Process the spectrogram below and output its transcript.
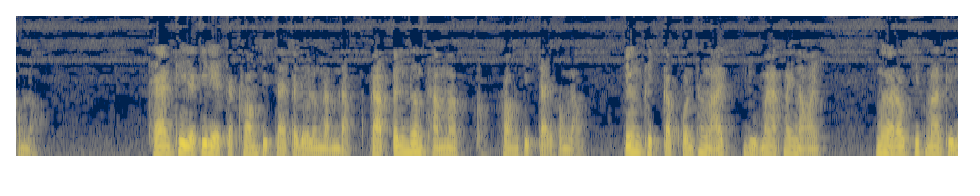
ของเรา แทนที่จะกิเลสจะครองจิตใจไปโดยลำดับ กลับเป็นเรื่องธรรมมาครองจิตใจของเรา จึงผิดกับคนทั้งหลายอยู่มากไม่น้อย เมื่อเราคิดมาถึง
